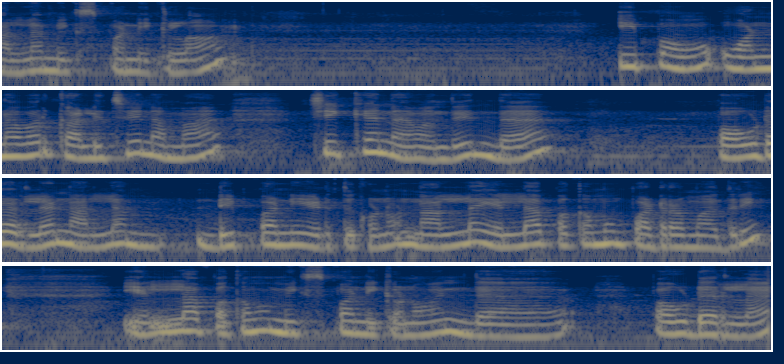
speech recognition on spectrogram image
நல்லா மிக்ஸ் பண்ணிக்கலாம். இப்போ ஒன் ஹவர் கழித்து நம்ம சிக்கனை வந்து இந்த பவுடரில் நல்லா டிப் பண்ணி எடுத்துக்கணும். நல்லா எல்லா பக்கமும் படுற மாதிரி எல்லா பக்கமும் மிக்ஸ் பண்ணிக்கணும் இந்த பவுடரில்.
